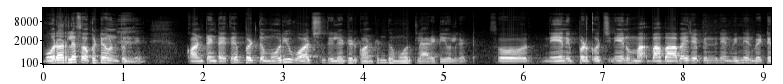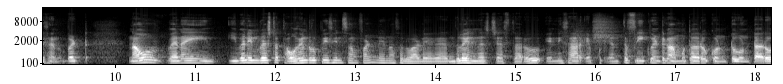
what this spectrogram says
మోర్ ఆర్ లెస్ ఒకటే ఉంటుంది. కాంటెంట్ అయితే but the more you watch related content the more clarity you'll get so నేను ఇప్పటికొచ్చి నేను మా మా బాబాయ్ చెప్పింది నేను విని నేను పెట్టేశాను. But now when I even invest thousand rupees in some fund నేను అసలు వాళ్ళు ఎందులో ఇన్వెస్ట్ చేస్తారు? ఎన్నిసార్లు ఎంత ఫ్రీక్వెంట్గా అమ్ముతారు? కొంటూ ఉంటారు?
